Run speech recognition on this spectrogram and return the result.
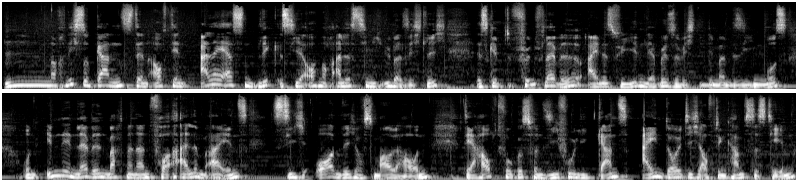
Mm, noch nicht so ganz, denn auf den allerersten Blick ist hier auch noch alles ziemlich übersichtlich. Es gibt fünf Level, eines für jeden der Bösewichte, den man besiegen muss. Und in den Leveln macht man dann vor allem eins, sich ordentlich aufs Maul hauen. Der Hauptfokus von Sifu liegt ganz eindeutig auf den Kampfsystemen.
